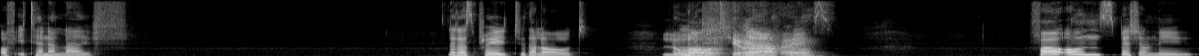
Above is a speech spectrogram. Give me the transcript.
of eternal life. Let us pray to the Lord. Lord, hear our prayer. prayers. For our own special needs,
